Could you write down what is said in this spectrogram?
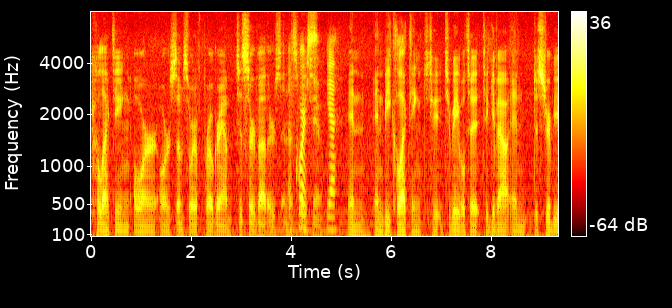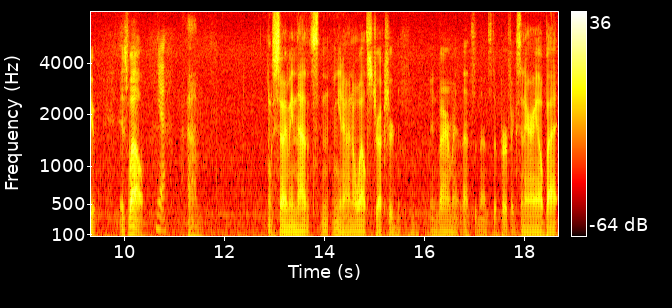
collecting or or some sort of program to serve others in this Of course. way too. Yeah. And and be collecting to to be able to to give out and distribute as well. Yeah. Um, so I mean that's you know in a well structured environment that's that's the perfect scenario, but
